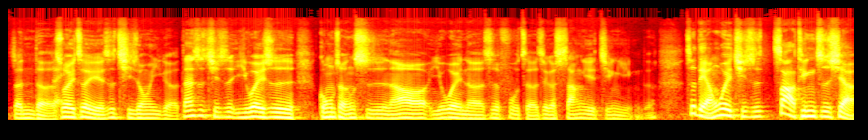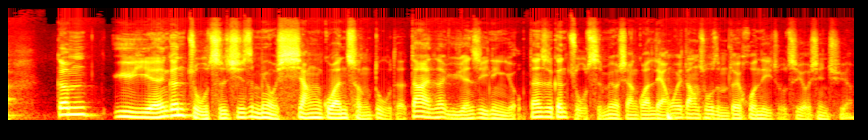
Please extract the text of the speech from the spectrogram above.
真的，所以这也是其中一个。但是其实一位是工程师，然后一位呢是负责这个商业经营的。这两位其实乍听之下，跟语言跟主持其实没有相关程度的。当然，呢，语言是一定有，但是跟主持没有相关。两位当初怎么对婚礼主持有兴趣啊？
